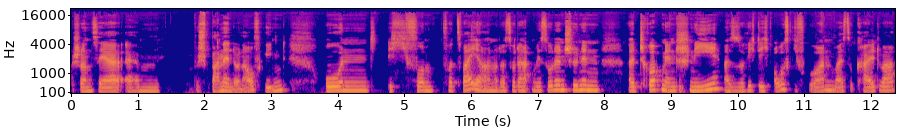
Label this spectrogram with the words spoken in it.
schon sehr ähm, spannend und aufregend. Und ich vor, vor zwei Jahren oder so, da hatten wir so einen schönen äh, trockenen Schnee, also so richtig ausgefroren, weil es so kalt war.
